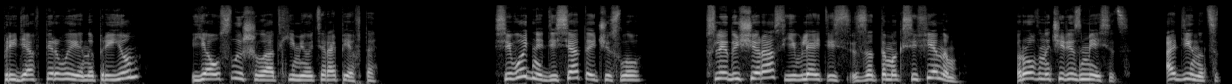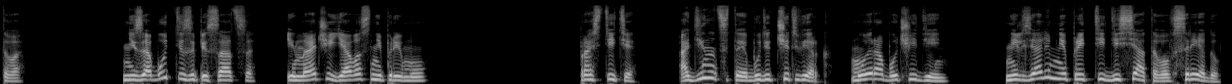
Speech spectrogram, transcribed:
Придя впервые на прием, я услышала от химиотерапевта. «Сегодня десятое число. В следующий раз являйтесь за тамоксифеном ровно через месяц, одиннадцатого. Не забудьте записаться, иначе я вас не приму. Простите, одиннадцатое будет четверг, мой рабочий день. Нельзя ли мне прийти десятого в среду?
